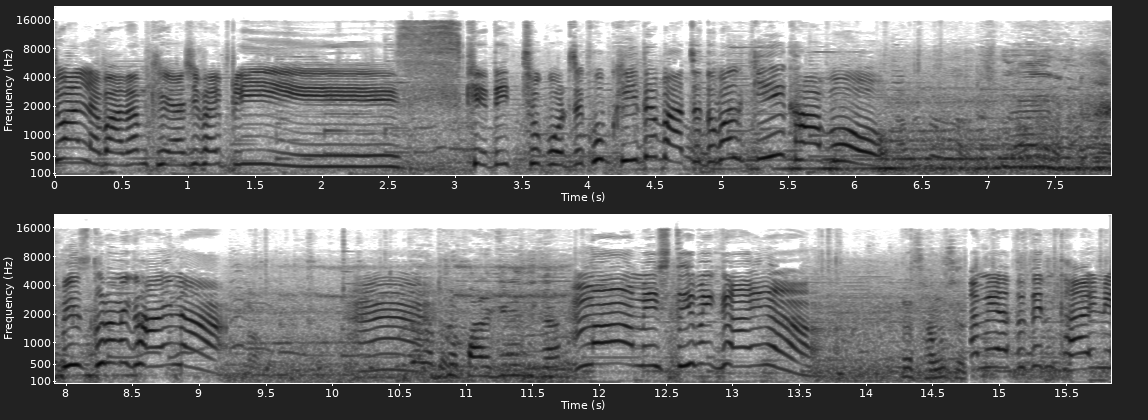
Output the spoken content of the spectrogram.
চল না বাদাম খেয়ে আসি ভাই প্লিজ। খেতে ইচ্ছে করছে খুব খিদে পাচ্ছে তো বল কি খাব? বিস্কুট আমি খাই না। না মিষ্টি আমি খাই না। আমি এতদিন খাইনি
